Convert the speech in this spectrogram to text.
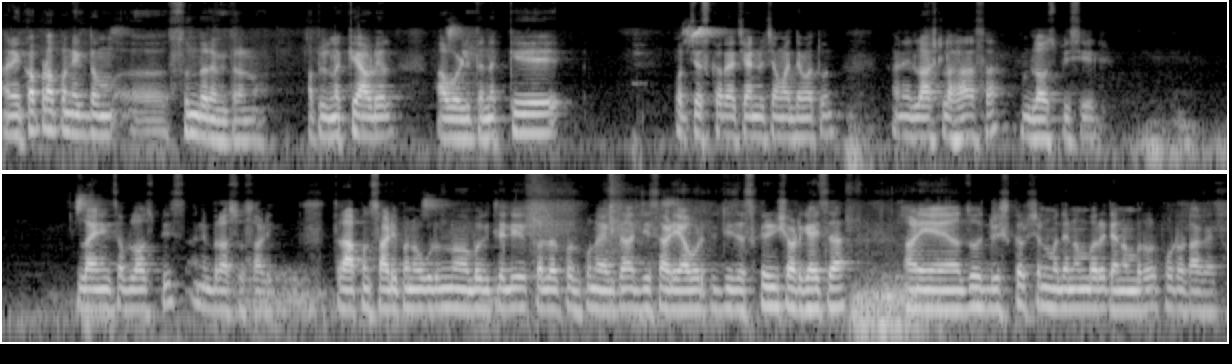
आणि कपडा पण एकदम सुंदर आहे मित्रांनो. आपल्याला नक्की आवडेल. आवडली तर नक्की परचेस करा चॅनलच्या माध्यमातून. आणि लास्टला हा असा ब्लाऊज पीस येईल. लायनिंगचा ब्लाऊज पीस आणि ब्रासो साडी. तर आपण साडी पण उघडून बघितलेली कलर पण पुन्हा एकदा. जी साडी आवडते तिचा स्क्रीनशॉट घ्यायचा आणि जो डिस्क्रिप्शनमध्ये नंबर आहे त्या नंबरवर फोटो टाकायचा.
